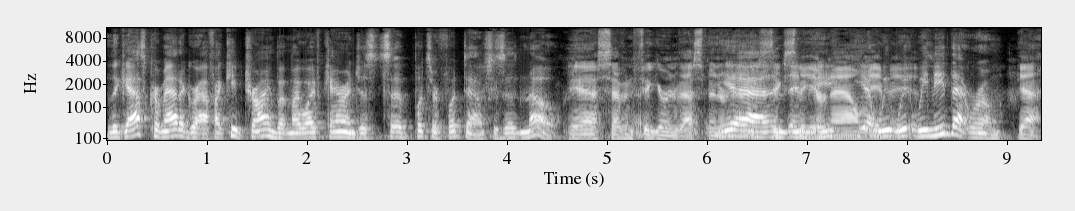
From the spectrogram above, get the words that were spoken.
the gas chromatograph. I keep trying, but my wife Karen just uh, puts her foot down. She says no. yeah, seven figure investment or Yeah, six figure now. yeah, maybe. we, we, we need that room. yeah,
